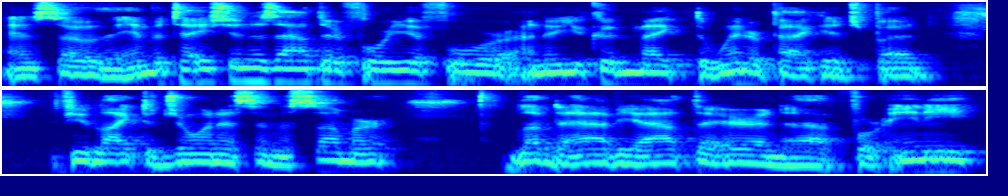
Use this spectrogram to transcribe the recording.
And so the invitation is out there for you for, I know you couldn't make the winter package, but if you'd like to join us in the summer, love to have you out there. And uh, for any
